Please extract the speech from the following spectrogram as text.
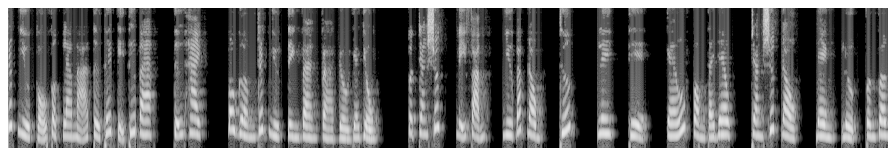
rất nhiều cổ vật La Mã từ thế kỷ thứ ba, thứ hai, bao gồm rất nhiều tiền vàng và đồ gia dụng. Vật trang sức, mỹ phẩm như bát đồng, thước, ly, thìa, kéo, vòng tay đeo, trang sức đầu, đèn, lược, vân vân.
